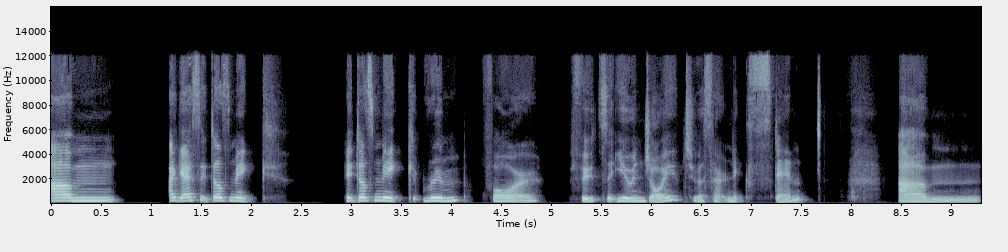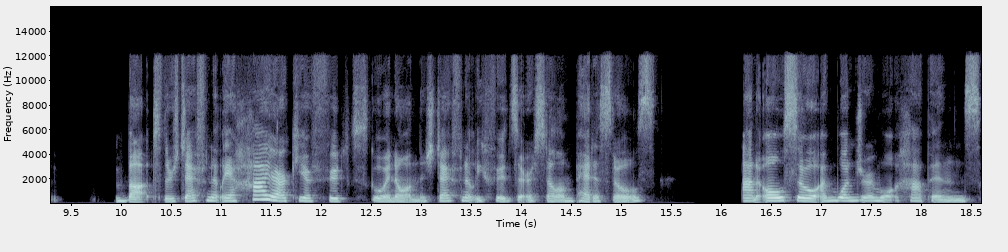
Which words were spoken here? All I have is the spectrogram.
Um, I guess it does make it does make room for foods that you enjoy to a certain extent. Um, but there's definitely a hierarchy of foods going on. There's definitely foods that are still on pedestals. And also, I'm wondering what happens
